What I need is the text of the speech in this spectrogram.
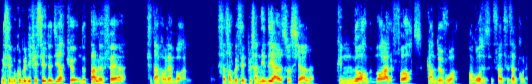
Mais c'est beaucoup plus difficile de dire que ne pas le faire, c'est un problème moral. Ça semble que c'est plus un idéal social qu'une norme morale forte qu'un devoir. En gros, c'est ça le problème.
